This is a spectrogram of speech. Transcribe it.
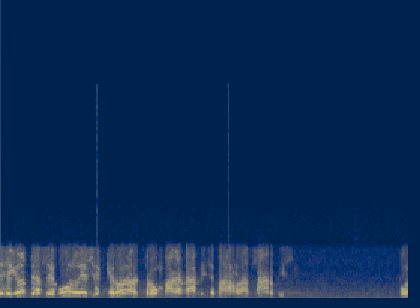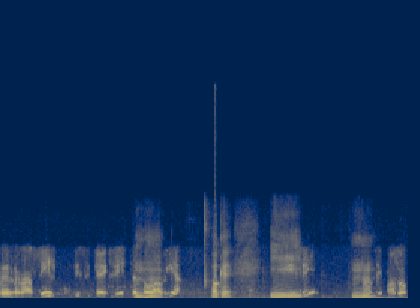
dice, yo te aseguro, dice, que Donald Trump va a ganar, dice, va a arrasar, dice, por el racismo, dice, que existe todavía. Ok. Y, sí, así pasó.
